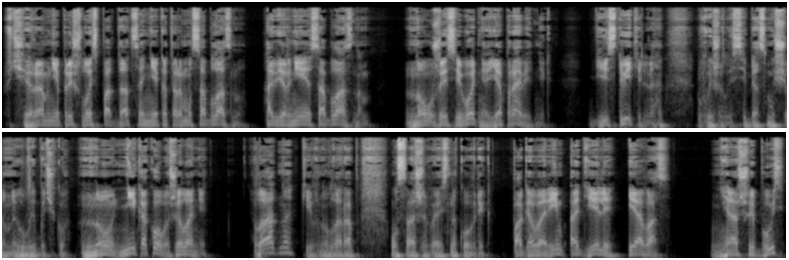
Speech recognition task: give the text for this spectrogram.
Вчера мне пришлось поддаться некоторому соблазну, а вернее соблазнам. Но уже сегодня я праведник». «Действительно», — выжил из себя смущенную улыбочку, — «ну, никакого желания». «Ладно», — кивнул араб, усаживаясь на коврик. «Поговорим о деле и о вас. Не ошибусь,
